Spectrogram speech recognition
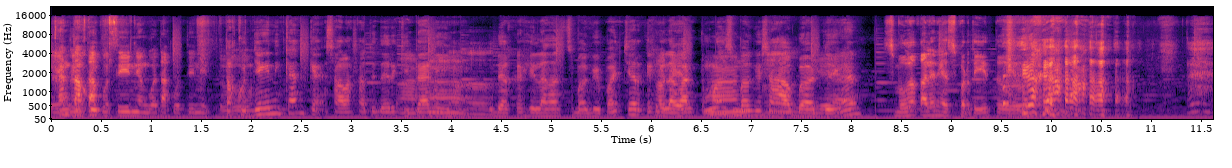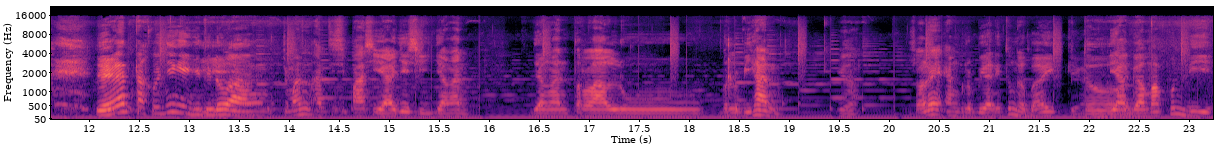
kan takut- takutin yang gue takutin itu takutnya ini kan kayak salah satu dari kita Ah, nih ah. udah kehilangan sebagai pacar kehilangan Sebagai teman. sebagai sahabat iya. ya kan Semoga kalian nggak seperti itu. ya kan takutnya kayak gitu Iya. doang cuman antisipasi aja sih jangan jangan terlalu berlebihan gitu soalnya yang berlebihan itu nggak baik ya kan? Di agama pun di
